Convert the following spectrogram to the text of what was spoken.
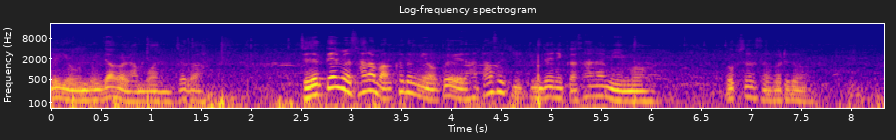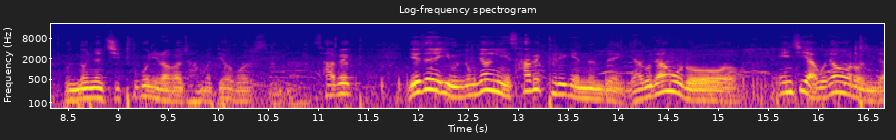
여기 운동장을 한번 제가 저녁 되면 사람 많거든요. 거의 한 5시쯤 되니까 사람이 뭐 없어서 그래도 운동장 집 부근이라 가지고 한번 뛰어보겠습니다. 400 예전에 이 운동장이 400 트랙이었는데 야구장으로 NC 야구장으로 이제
